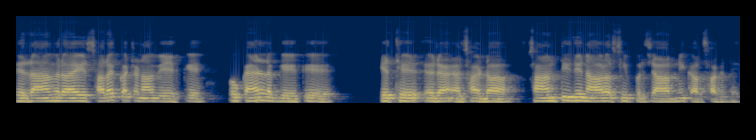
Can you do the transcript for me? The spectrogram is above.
ਫਿਰ ਰਾਮ ਰਾਏ ਸਾਰਾ ਘਟਨਾ ਵੇਖ ਕੇ ਉਹ ਕਹਿਣ ਲੱਗੇ ਕਿ ਇੱਥੇ ਰਹਿ- ਸਾਡਾ ਸ਼ਾਂਤੀ ਦੇ ਨਾਲ ਅਸੀਂ ਪ੍ਰਚਾਰ ਨਹੀਂ ਕਰ ਸਕਦੇ।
